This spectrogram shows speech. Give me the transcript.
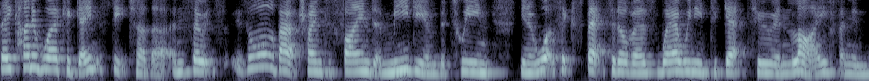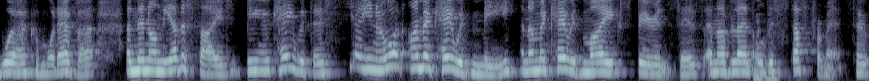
they kind of work against each other. And so it's it's all about trying to find a medium between you know what's expected of us where we need to get to in life and in work and whatever. And then on the other side being okay with this yeah you know what? I'm okay with me and i'm okay with my experiences and i've learned all mm-hmm. this stuff from it. So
